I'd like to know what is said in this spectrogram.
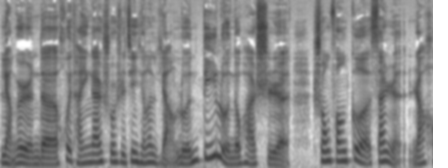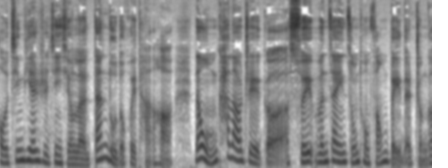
两个人的会谈应该说是进行了两轮。第一轮的话是双方各三人，然后今天是进行了单独的会谈哈。那我们看到这个随文在寅总统访北的整个。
